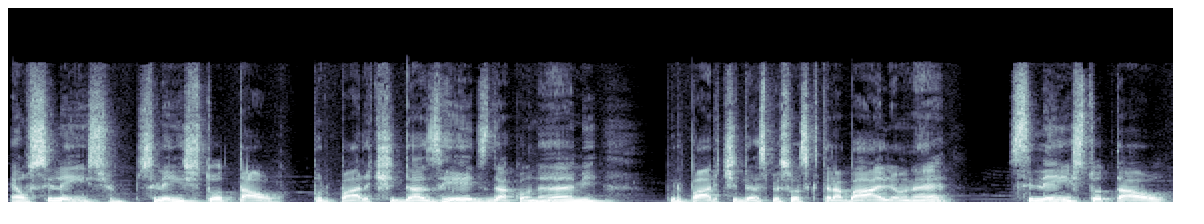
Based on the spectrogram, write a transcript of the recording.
é o silêncio, silêncio total por parte das redes da Konami, por parte das pessoas que trabalham, né? Silêncio total.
